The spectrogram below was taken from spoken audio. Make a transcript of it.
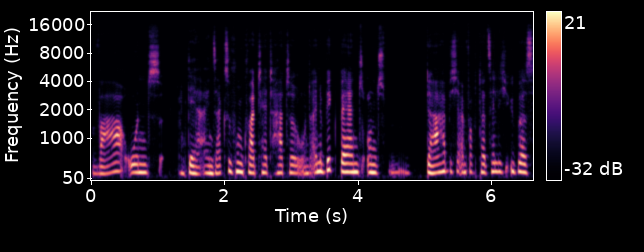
war und der ein Saxophonquartett hatte und eine Big Band und da habe ich einfach tatsächlich übers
